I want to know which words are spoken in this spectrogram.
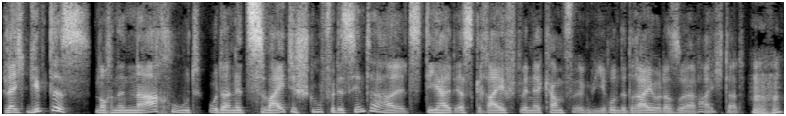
Vielleicht gibt es noch eine Nachhut oder eine zweite Stufe des Hinterhalts, die halt erst greift, wenn der Kampf irgendwie Runde drei oder so erreicht hat. Mhm.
